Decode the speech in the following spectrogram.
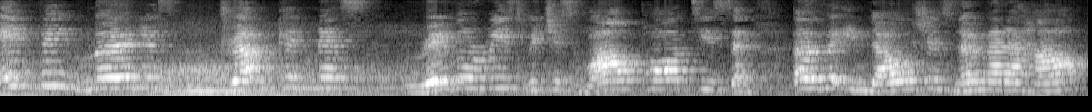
envy, murders, drunkenness, revelries, which is wild parties and overindulgence, no matter how,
